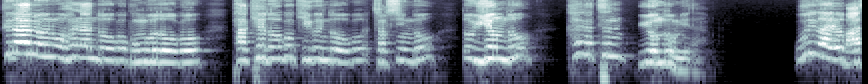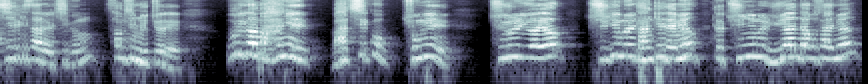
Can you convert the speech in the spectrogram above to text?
그 다음에 오는 환란도 오고 공고도 오고 박해도 오고 기근도 오고 적신도 또 위험도 칼 같은 위험도 옵니다. 우리가요 마치 이렇게 살아요 지금 36절에 우리가 만일 마치 꼭 종일 주를 위하여 죽임을 당게 되면 그러니까 주님을 위한다고 살면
